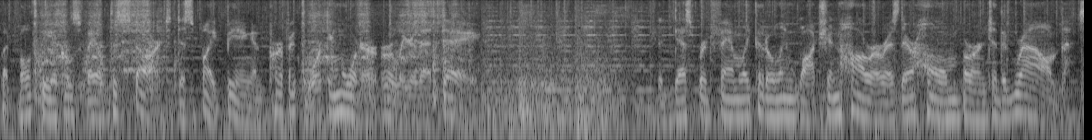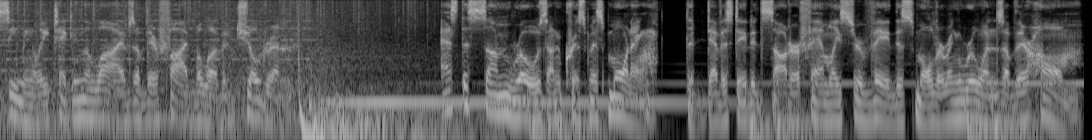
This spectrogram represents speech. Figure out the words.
but both vehicles failed to start despite being in perfect working order earlier that day. The desperate family could only watch in horror as their home burned to the ground, seemingly taking the lives of their five beloved children. As the sun rose on Christmas morning, the devastated Sodder family surveyed the smoldering ruins of their home.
